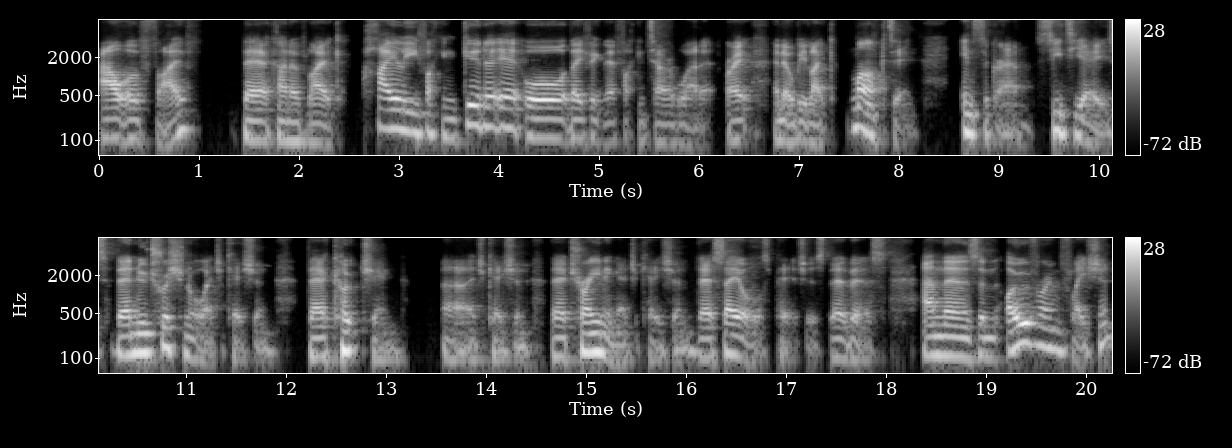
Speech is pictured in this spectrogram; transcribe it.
out of five. They're kind of like highly fucking good at it, or they think they're fucking terrible at it, right? And it'll be like marketing Instagram, CTAs, their nutritional education, their coaching uh, education, their training education, their sales pitches, their this. And there's an overinflation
